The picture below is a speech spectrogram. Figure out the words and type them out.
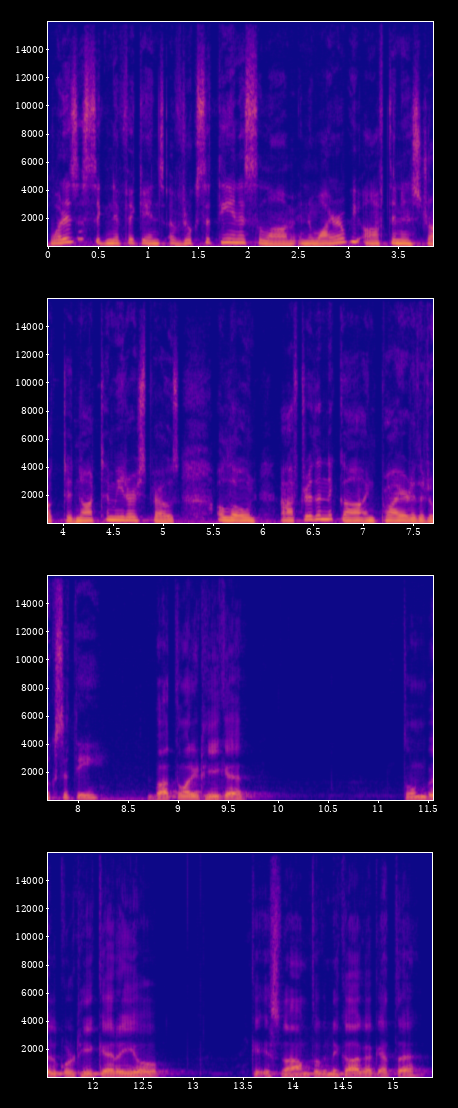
what is the significance of rukhsati in Islam and why are we often instructed not to meet our spouse alone after the nikah and prior to the rukhsati? बात तुम्हारी ठीक है तुम बिल्कुल ठीक कह रही हो कि इस्लाम तो निकाह का कहता है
